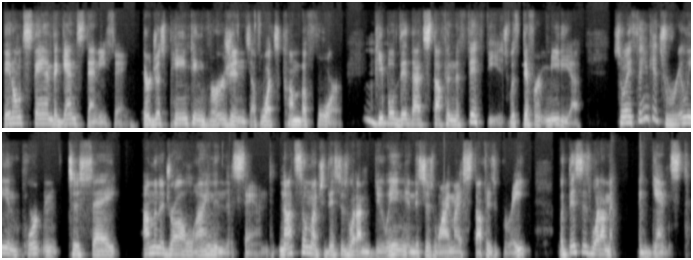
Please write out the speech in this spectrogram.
they don't stand against anything. They're just painting versions of what's come before. Mm-hmm. People did that stuff in the 50s with different media. So I think it's really important to say, I'm going to draw a line in the sand. Not so much this is what I'm doing and this is why my stuff is great, but this is what I'm against.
